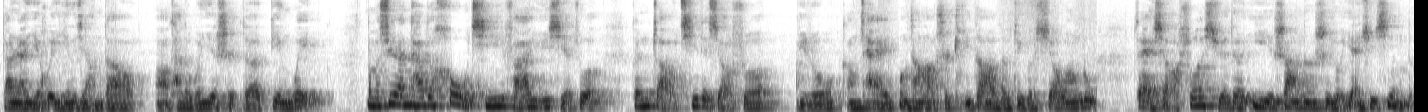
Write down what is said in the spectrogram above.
当然也会影响到啊他的文学史的定位。那么，虽然他的后期法语写作跟早期的小说，比如刚才孟唐老师提到的这个《笑忘录》，在小说学的意义上呢是有延续性的，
